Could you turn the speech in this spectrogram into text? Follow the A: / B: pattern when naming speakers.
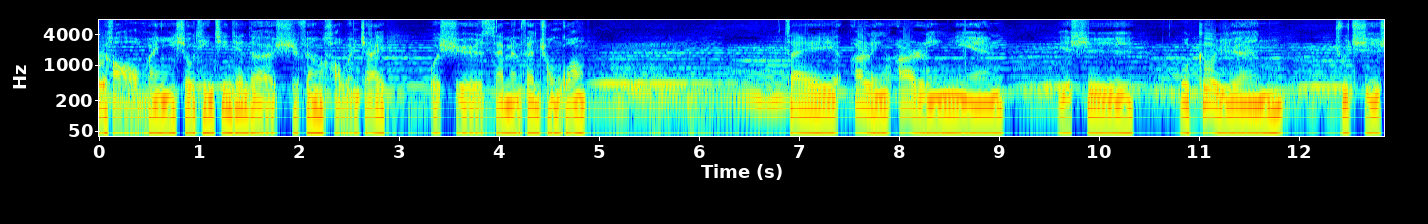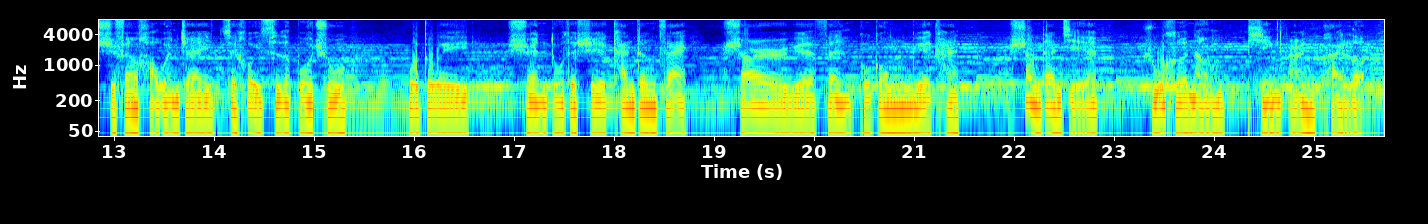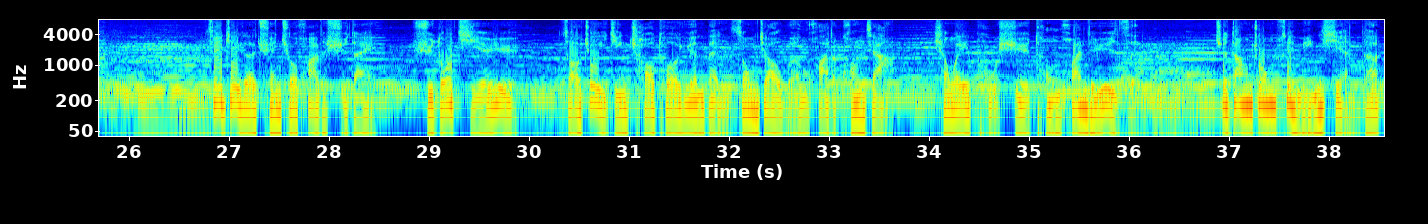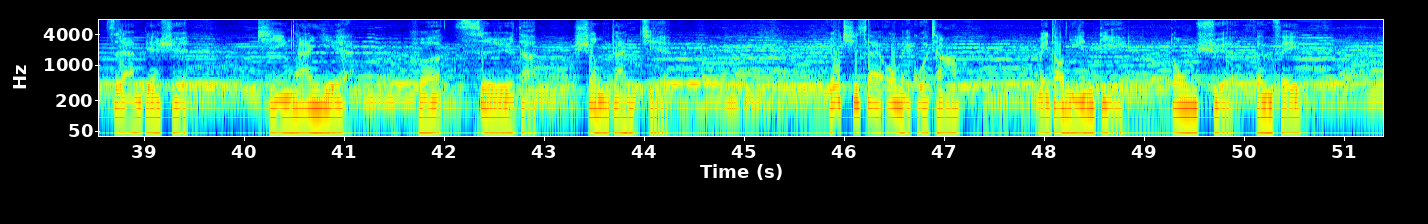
A: 各位好，欢迎收听今天的十分好文摘，我是 Simon 范崇光。在二零二零年，也是我个人主持十分好文摘最后一次的播出，为各位选读的是刊登在十二月份《蒲公月刊》圣诞节如何能平安快乐？在这个全球化的时代。许多节日早就已经超脱原本宗教文化的框架，成为普世同欢的日子。这当中最明显的，自然便是平安夜和次日的圣诞节。尤其在欧美国家，每到年底，冬雪纷飞，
